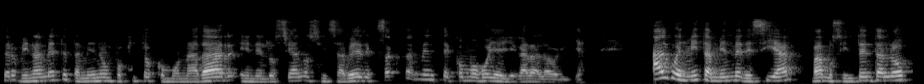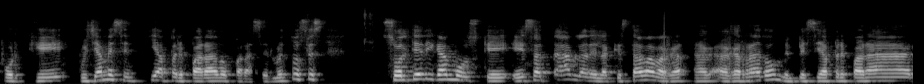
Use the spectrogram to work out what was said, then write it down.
pero finalmente también un poquito como nadar en el océano sin saber exactamente cómo voy a llegar a la orilla. Algo en mí también me decía, vamos, inténtalo porque pues ya me sentía preparado para hacerlo. Entonces, solté, digamos, que esa tabla de la que estaba agarrado, me empecé a preparar,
